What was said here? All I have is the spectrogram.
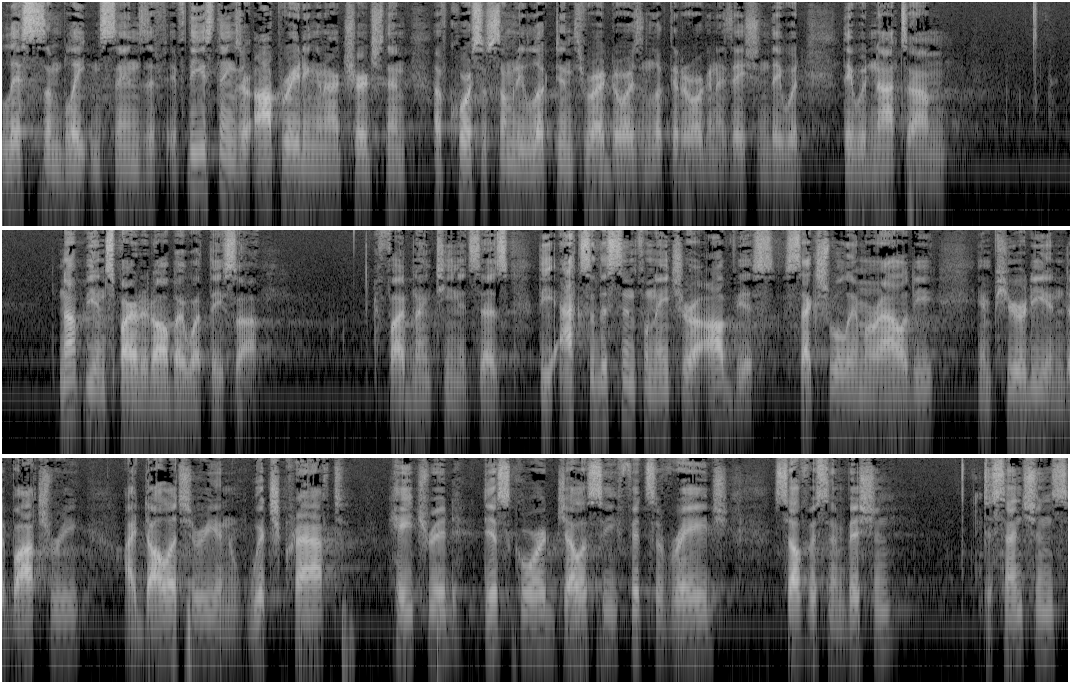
lists some blatant sins. If, if these things are operating in our church, then of course if somebody looked in through our doors and looked at our organization, they would, they would not, um, not be inspired at all by what they saw. 519 it says the acts of the sinful nature are obvious sexual immorality impurity and debauchery idolatry and witchcraft hatred discord jealousy fits of rage selfish ambition dissensions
